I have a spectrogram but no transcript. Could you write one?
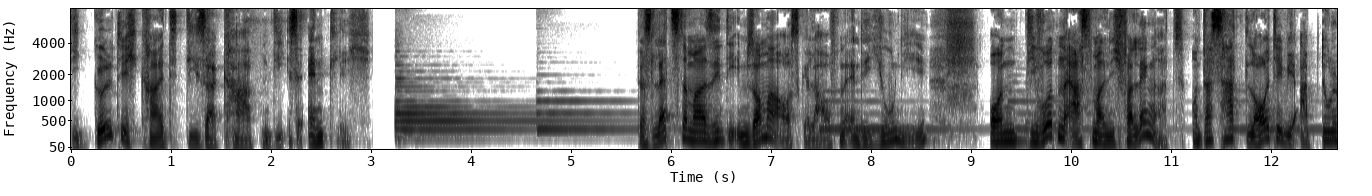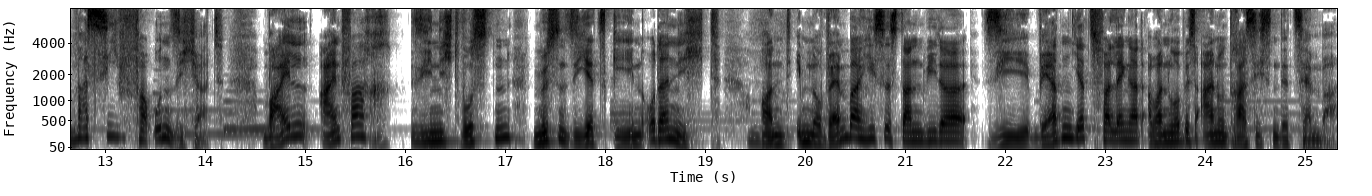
die Gültigkeit dieser Karten, die ist endlich. Das letzte Mal sind die im Sommer ausgelaufen, Ende Juni. Und die wurden erstmal nicht verlängert. Und das hat Leute wie Abdul massiv verunsichert, weil einfach sie nicht wussten, müssen sie jetzt gehen oder nicht. Und im November hieß es dann wieder, sie werden jetzt verlängert, aber nur bis 31. Dezember.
